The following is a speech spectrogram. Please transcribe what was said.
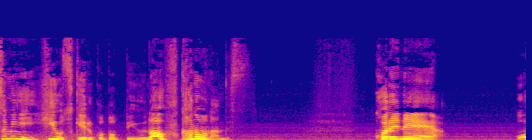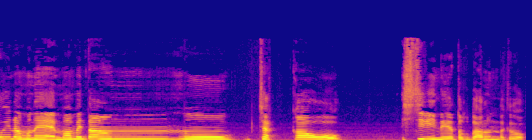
炭に火をつけることっていうのは不可能なんです。これねおいらもね豆炭の着火を七輪でやったことあるんだけど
